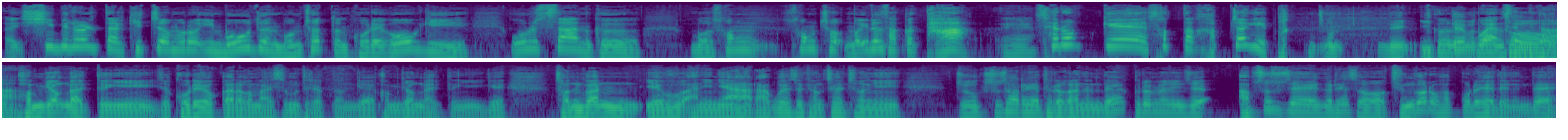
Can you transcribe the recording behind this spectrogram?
11월 달 기점으로 이 모든 멈췄던 고래고기, 울산 그 뭐송 송초 뭐 이런 사건 다 예. 새롭게 섰다가 갑자기 팍 뭐, 근데 이때부터 검경 갈등이 이제 고래 효과라고 말씀을 드렸던 게 검경 갈등이 이게 전관 예우 아니냐라고 해서 경찰청이 쭉 수사를 해 들어가는데 그러면 이제 압수수색을 해서 증거를 확보를 해야 되는데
